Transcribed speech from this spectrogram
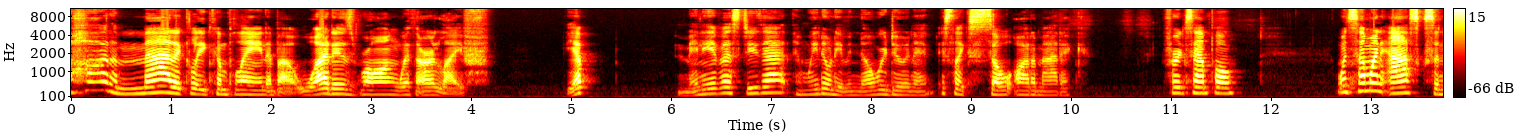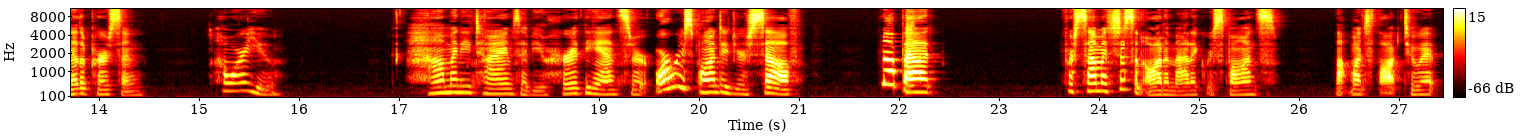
automatically complain about what is wrong with our life. Yep, many of us do that and we don't even know we're doing it. It's like so automatic. For example, when someone asks another person, How are you? How many times have you heard the answer or responded yourself, Not bad? For some, it's just an automatic response, not much thought to it.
